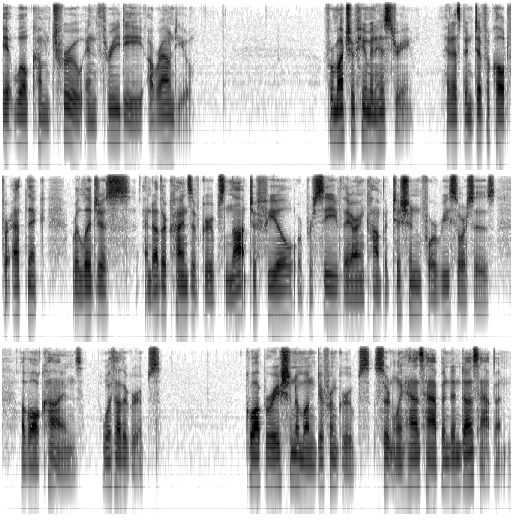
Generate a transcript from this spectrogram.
it will come true in 3D around you. For much of human history, it has been difficult for ethnic, religious, and other kinds of groups not to feel or perceive they are in competition for resources of all kinds with other groups. Cooperation among different groups certainly has happened and does happen,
